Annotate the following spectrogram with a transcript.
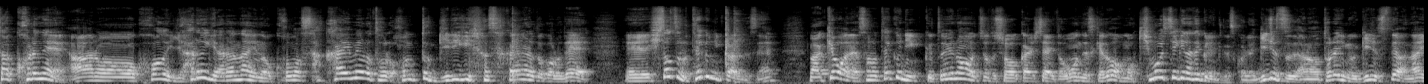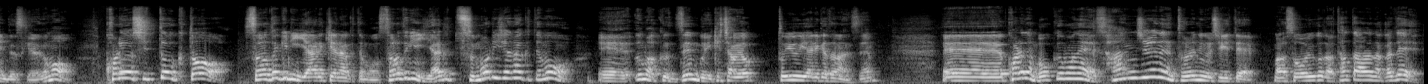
ただこれね、あのー、ここのやるやらないの、この境目のところ、ほんとギリギリの境目のところで、えー、一つのテクニックがあるんですね。まあ今日はね、そのテクニックというのをちょっと紹介したいと思うんですけど、もう気持ち的なテクニックです。これ技術、あの、トレーニングの技術ではないんですけれども、これを知っておくと、その時にやる気なくても、その時にやるつもりじゃなくても、えー、うまく全部いけちゃうよというやり方なんですね。えー、これね、僕もね、30年トレーニングしてきて、まあそういうことが多々ある中で、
